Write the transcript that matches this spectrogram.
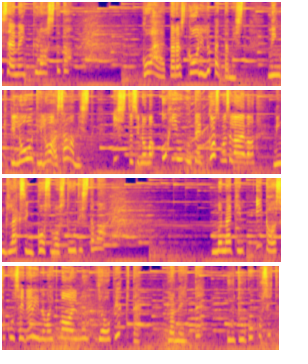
ise neid külastada. kohe pärast kooli lõpetamist ning piloodiloa saamist istusin oma uhiuude kosmoselaeva ning läksin kosmost uudistama ma nägin igasuguseid erinevaid maailmu ja objekte, planeete, udukogusid.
